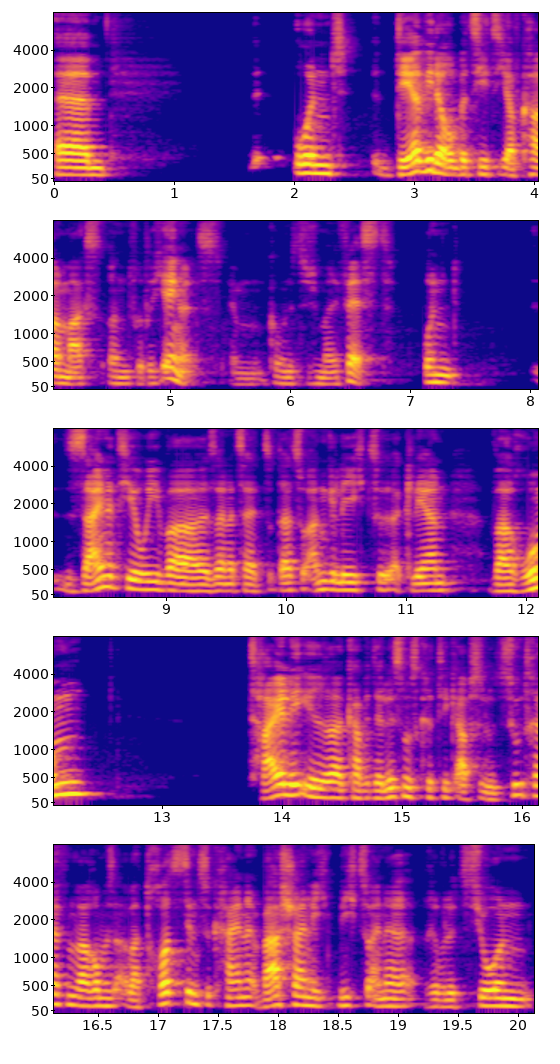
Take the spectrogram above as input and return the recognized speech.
Ähm, und der wiederum bezieht sich auf Karl Marx und Friedrich Engels im Kommunistischen Manifest. Und seine Theorie war seinerzeit dazu angelegt, zu erklären, warum Teile ihrer Kapitalismuskritik absolut zutreffen, warum es aber trotzdem zu keiner, wahrscheinlich nicht zu einer Revolution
